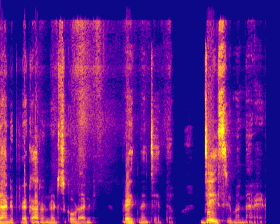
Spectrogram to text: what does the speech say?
దాని ప్రకారం నడుచుకోవడానికి ప్రయత్నం చేద్దాం. జై శ్రీమన్నారాయణ.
